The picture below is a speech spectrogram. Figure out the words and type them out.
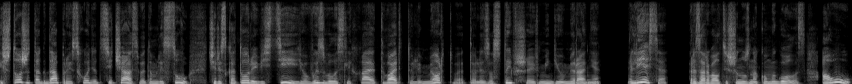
И что же тогда происходит сейчас в этом лесу, через который вести ее вызвалась лихая тварь, то ли мертвая, то ли застывшая в миге умирания? «Леся!» — разорвал тишину знакомый голос. «Ау!»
